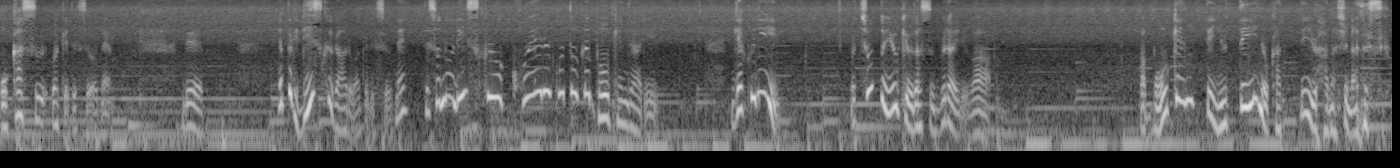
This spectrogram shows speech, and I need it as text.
冒すわけですよね。でやっぱりリスクがあるわけですよね。でそのリスクを超えることが冒険であり逆にちょっと勇気を出すぐらいでは、まあ、冒険って言っていいのかっていう話なんですよ。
